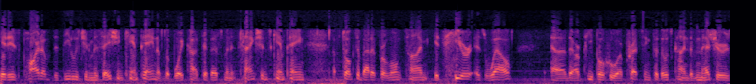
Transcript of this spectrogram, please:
It is part of the delegitimization campaign of the boycott, divestment, and sanctions campaign. I've talked about it for a long time. It's here as well. Uh, there are people who are pressing for those kind of measures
